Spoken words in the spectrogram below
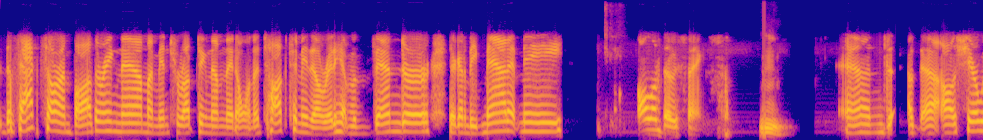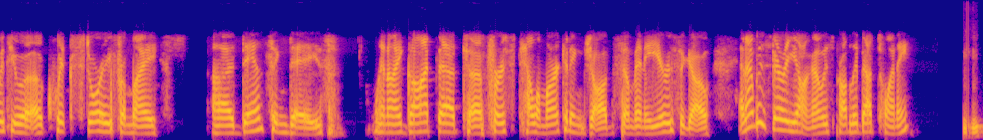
the facts are i'm bothering them i'm interrupting them they don't want to talk to me they already have a vendor they're going to be mad at me all of those things mm. and uh, i'll share with you a, a quick story from my uh, dancing days when I got that uh, first telemarketing job so many years ago. And I was very young, I was probably about 20. Mm-hmm.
